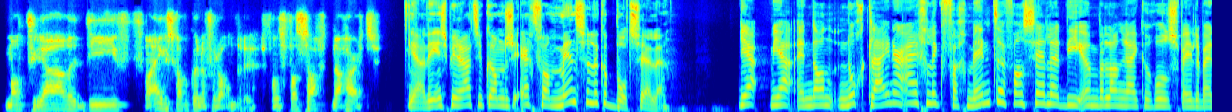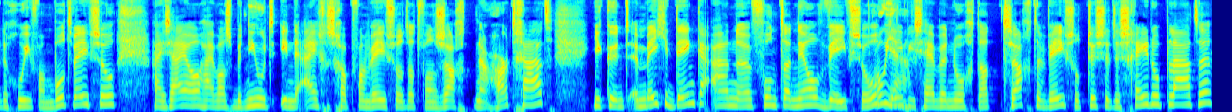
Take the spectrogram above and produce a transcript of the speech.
materialen die van eigenschappen kunnen veranderen, van, van zacht naar hard. Ja, de inspiratie kwam dus echt van menselijke botcellen. Ja, ja, en dan nog kleiner eigenlijk. Fragmenten van cellen die een belangrijke rol spelen bij de groei van botweefsel. Hij zei al, hij was benieuwd in de eigenschap van weefsel dat van zacht naar hard gaat. Je kunt een beetje denken aan uh, fontanelweefsel. Oh, ja. Baby's hebben nog dat zachte weefsel tussen de schedelplaten.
